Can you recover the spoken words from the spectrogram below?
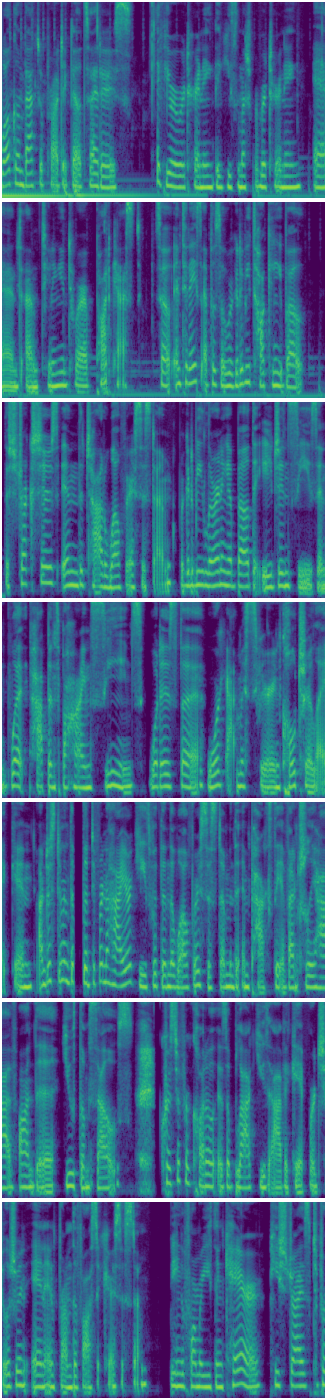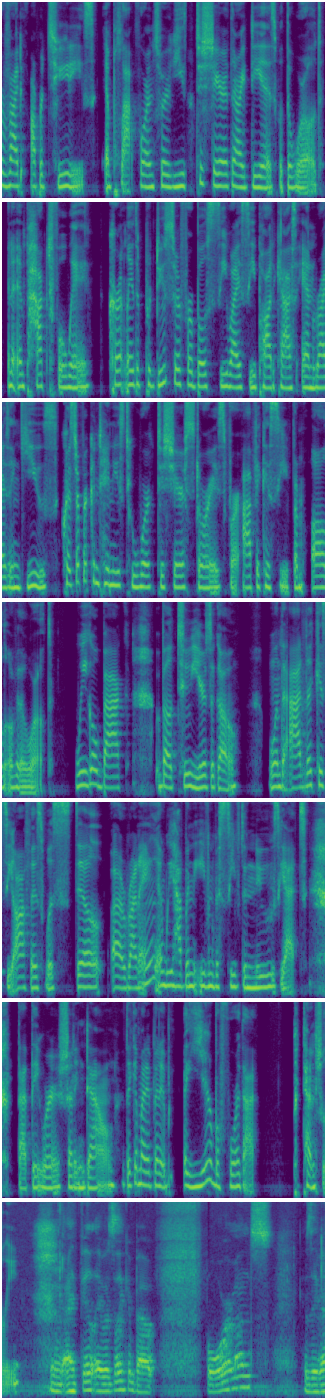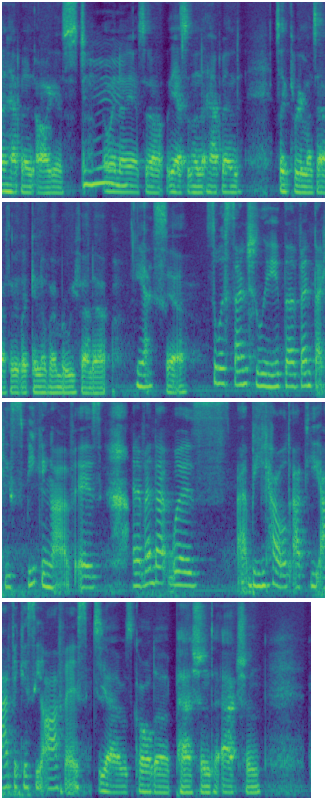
welcome back to Project Outsiders. If you're returning, thank you so much for returning and um, tuning into our podcast. So, in today's episode, we're going to be talking about the structures in the child welfare system. We're going to be learning about the agencies and what happens behind scenes. What is the work atmosphere and culture like? And understanding the, the different hierarchies within the welfare system and the impacts they eventually have on the youth themselves. Christopher Cotto is a Black youth advocate for children in and from the foster care system being a former youth in care, he strives to provide opportunities and platforms for youth to share their ideas with the world in an impactful way. Currently, the producer for both CYC Podcast and Rising Youth, Christopher continues to work to share stories for advocacy from all over the world. We go back about two years ago when the advocacy office was still uh, running and we haven't even received the news yet that they were shutting down. I think it might have been a, a year before that, potentially. Mm, I feel it was like about four months because the event happened in August. Mm-hmm. Oh wait, no, yeah, so yeah, so then it happened. It's like three months after, like in November, we found out. Yes. Yeah. So essentially, the event that he's speaking of is an event that was being held at the advocacy office. Yeah, it was called uh, Passion to Action.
